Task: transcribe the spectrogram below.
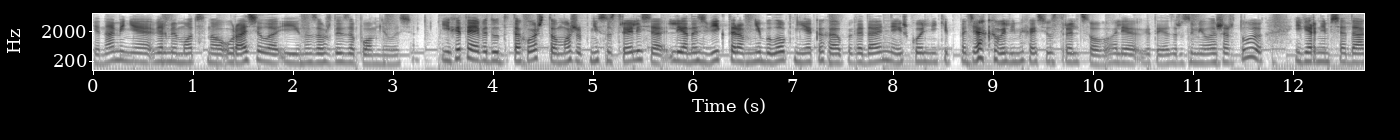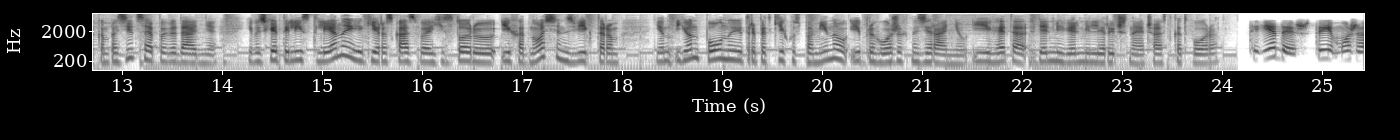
яна мяне вельмі моцна ўразіла і назаўжды запомнілася. І гэта я вяду да таго што можа б не сустрэліся Лена з Віктором не было б ніякага апавядання і школьнікі падзякавалі мехасю стральцову. Але гэта я зразумела жартую. І вернемся да кампазіцыі апавядання і вось гэты ліст Лены які расказвае гісторыю іх адносін з Віктором ён, ён поўны трапяткіх успамінаў і прыгожых назіранняў і гэта вельмі вельмі лірычная частка твора Ты ведаеш, ты, можа,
